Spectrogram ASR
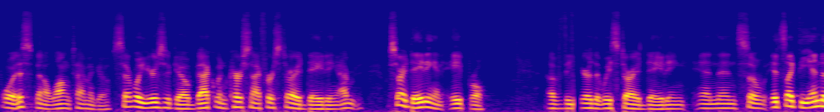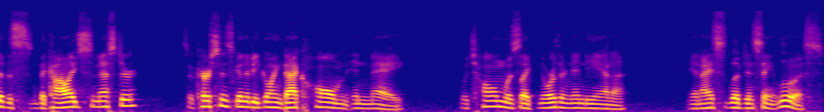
boy this has been a long time ago. Several years ago back when kirsten and i first started dating i started dating in april of the year that we started dating. And then, so it's like the end of the, the college semester. So Kirsten's going to be going back home in May, which home was like northern Indiana. And I lived in St. Louis.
